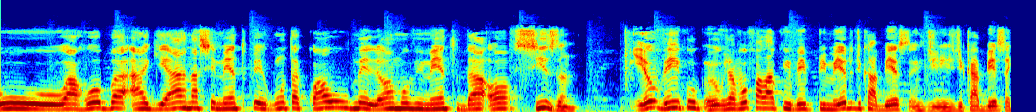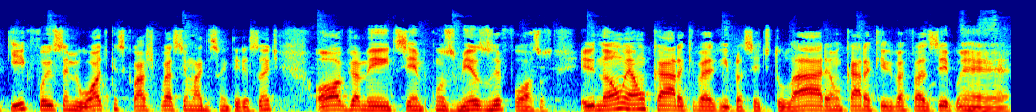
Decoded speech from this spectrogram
O arroba Aguiar Nascimento pergunta qual o melhor movimento da off-season. Eu venho com, eu já vou falar com quem veio primeiro de cabeça, de, de cabeça aqui, que foi o Sammy Watkins, que eu acho que vai ser uma adição interessante. Obviamente, sempre com os mesmos reforços. Ele não é um cara que vai vir para ser titular, é um cara que ele vai fazer é,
